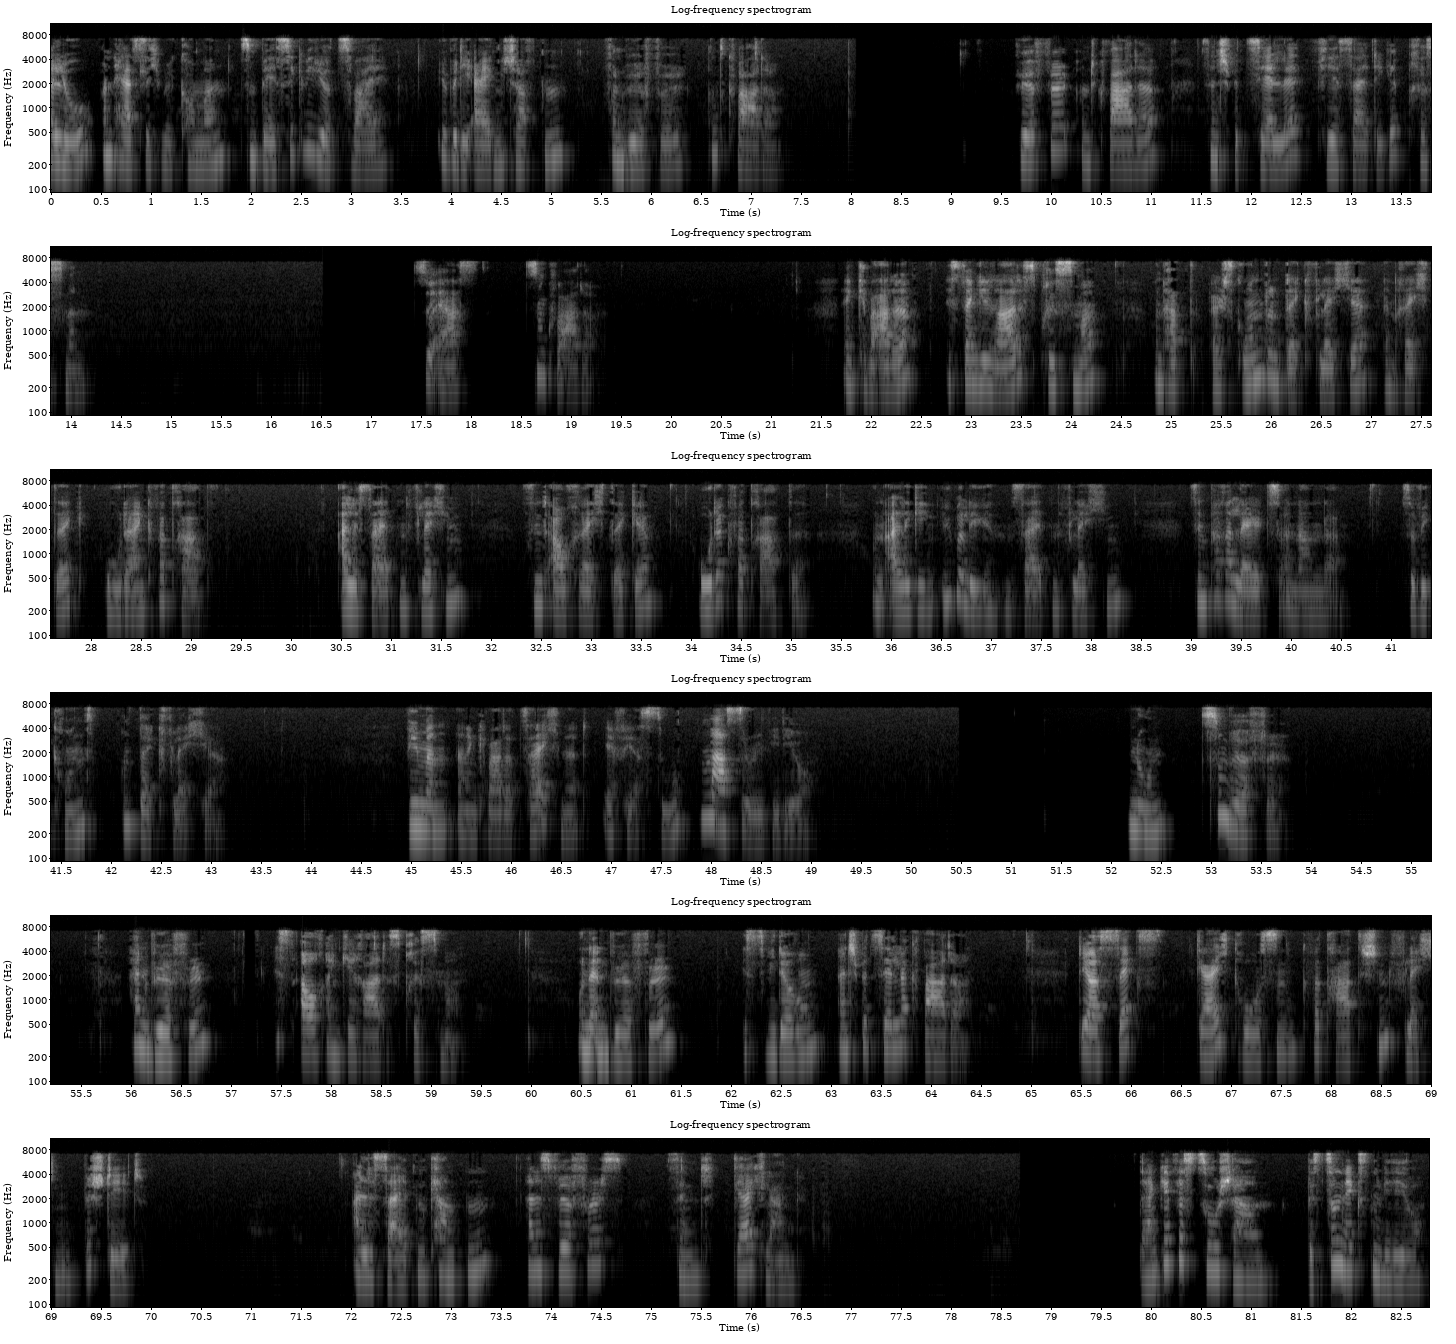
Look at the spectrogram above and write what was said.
Hallo und herzlich willkommen zum Basic Video 2 über die Eigenschaften von Würfel und Quader. Würfel und Quader sind spezielle vierseitige Prismen. Zuerst zum Quader. Ein Quader ist ein gerades Prisma und hat als Grund- und Deckfläche ein Rechteck oder ein Quadrat. Alle Seitenflächen sind auch Rechtecke oder Quadrate und alle gegenüberliegenden Seitenflächen sind parallel zueinander, sowie Grund- und Deckfläche. Wie man einen Quader zeichnet, erfährst du im Mastery-Video. Nun zum Würfel. Ein Würfel ist auch ein gerades Prisma. Und ein Würfel ist wiederum ein spezieller Quader, der aus sechs gleich großen quadratischen Flächen besteht. Alle Seitenkanten eines Würfels sind gleich lang. Danke fürs Zuschauen. Bis zum nächsten Video.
